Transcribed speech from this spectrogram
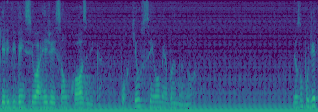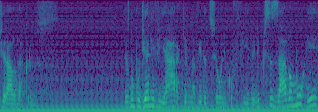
porque ele vivenciou a rejeição cósmica. Por que o Senhor me abandonou? Deus não podia tirá-lo da cruz. Deus não podia aliviar aquilo na vida do seu único filho. Ele precisava morrer.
